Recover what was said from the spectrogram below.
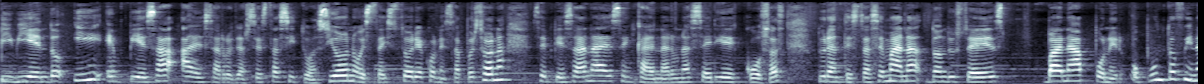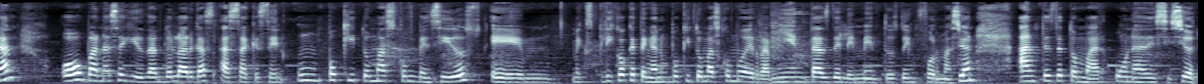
viviendo y empieza a desarrollarse esta situación o esta historia con esta persona, se empiezan a desencadenar una serie de cosas durante esta semana donde ustedes van a poner o punto final o van a seguir dando largas hasta que estén un poquito más convencidos. Em, me explico que tengan un poquito más como de herramientas, de elementos, de información antes de tomar una decisión.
